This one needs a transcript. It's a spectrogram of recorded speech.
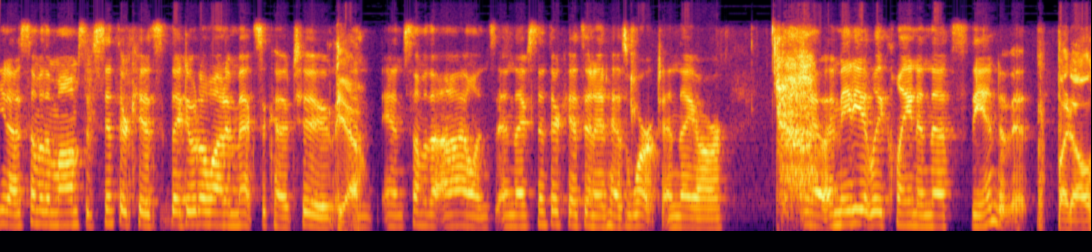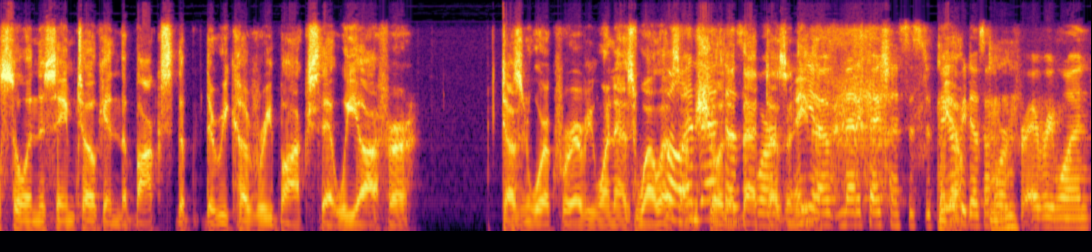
you know, some of the moms have sent their kids. They do it a lot in Mexico too, Yeah. and, and some of the islands, and they've sent their kids, and it has worked, and they are, you know, immediately clean, and that's the end of it. but also in the same token, the box, the the recovery box that we offer, doesn't work for everyone as well as well, I'm sure that doesn't that work. doesn't either. You know, medication assisted therapy Yeah. doesn't Mhm. work for everyone.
